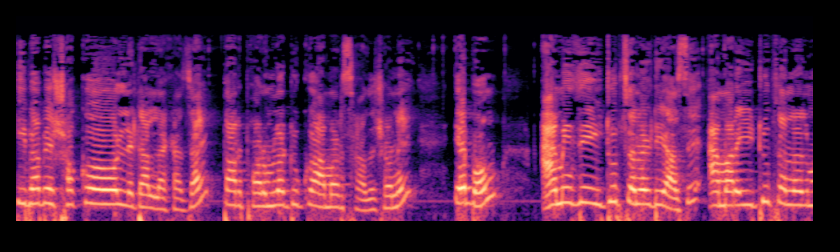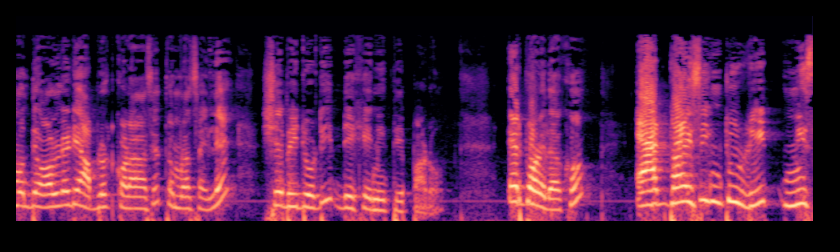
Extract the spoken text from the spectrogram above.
কীভাবে সকল লেটার লেখা যায়, তার ফর্মুলাটুকু আমার সাজেশনে এবং আমি যে ইউটিউব চ্যানেলটি আছে, আমার এই ইউটিউব চ্যানেলের মধ্যে অলরেডি আপলোড করা আছে, তোমরা চাইলে সে ভিডিওটি দেখে নিতে পারো। এরপরে দেখো advising to read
